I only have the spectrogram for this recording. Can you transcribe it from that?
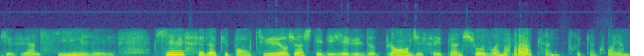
j'ai vu un psy, j'ai j'ai fait de l'acupuncture, j'ai acheté des gélules de plantes, j'ai fait plein de choses, vraiment plein de trucs incroyables.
